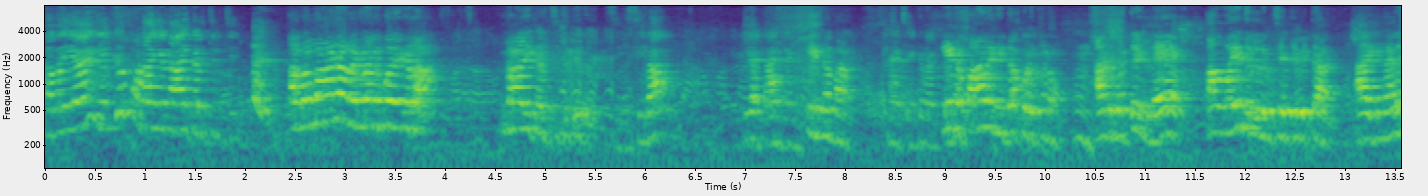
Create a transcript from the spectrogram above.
அவன் ஏன் எங்க போனாங்க நாய் கடிச்சிருச்சு? அவன் மாணவர்களாக போயிருக்கிறான். நாய் கடிச்சிட்டு இருக்குது. சிவ- இத பாருங்க. என்னம்மா? இந்த பாலை நீ தான் கொடுக்கணும். அது மட்டும் இல்ல அவன் வயதில் சென்று விட்டான். அதனால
